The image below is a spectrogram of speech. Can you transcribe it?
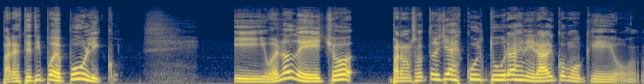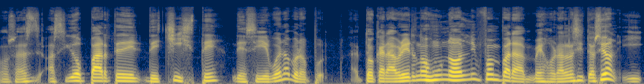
para este tipo de público. Y bueno, de hecho, para nosotros ya es cultura general como que, o, sea, ha sido parte de, chiste decir, bueno, pero tocará abrirnos un OnlyFans para mejorar la situación. Y,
